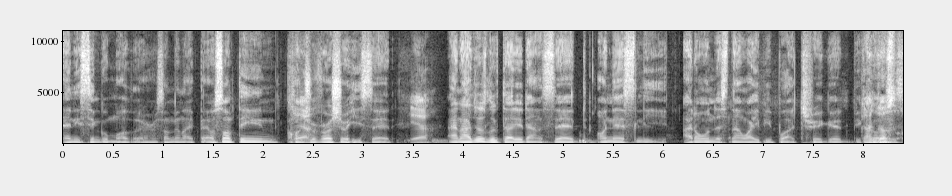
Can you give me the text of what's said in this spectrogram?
any single mother or something like that, or something controversial. He said, Yeah. and I just looked at it and said, honestly, I don't understand why people are triggered because just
